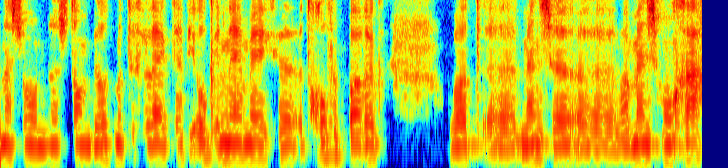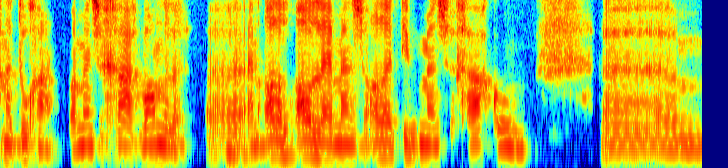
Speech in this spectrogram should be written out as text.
naar zo'n standbeeld. Maar tegelijkertijd heb je ook in Nijmegen het Goffertpark, wat, mensen, waar mensen gewoon graag naartoe gaan, waar mensen graag wandelen. en alle, allerlei mensen, allerlei type mensen graag komen. Ehm,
